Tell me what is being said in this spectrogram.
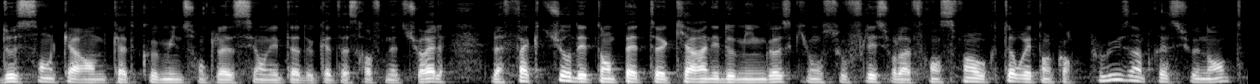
244 communes sont classées en état de catastrophe naturelle. La facture des tempêtes Karan et Domingos qui ont soufflé sur la France fin octobre est encore plus impressionnante.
